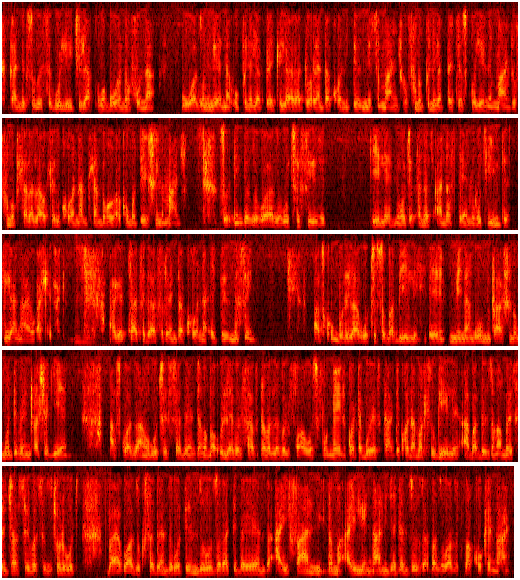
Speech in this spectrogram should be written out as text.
kanti kusuke sekulithi lapho ngoba wena ufuna ukwazi ukungena uphindela back la kade renta khona ibusiness manje ufuna uphindela back esikoleni manje ufuna ukuhlala la uhleli khona mhlawumbe ku accommodation manje. So into ezokwazi ukuthi size ile nokuthi kufanele si understand ukuthi into esidila ngayo kahle kahle. Ake sithathe la sirenta khona ebusinessini asikhumbule la ukuthi sobabili eh, mina ngumqashi nomuntu ebengiqashe kuyena. Asikwazanga ukuthi sisebenze ngoba u level 5 no level 4 usivumeli kodwa buye sigade khona abahlukile ababizwa ngama essential services uthola ukuthi bayakwazi ukusebenza kodwa inzuzo kade beyenza ayifani noma ayilingani njengenzuzo abazokwazi ukuthi bakhokhe ngayo.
